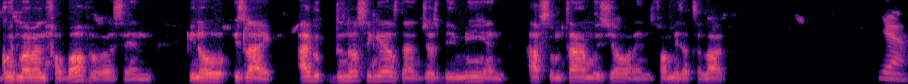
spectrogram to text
good moment for both of us, and you know, it's like I could do nothing else than just be me and have some time with you all, and for me, that's a lot. Yeah,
